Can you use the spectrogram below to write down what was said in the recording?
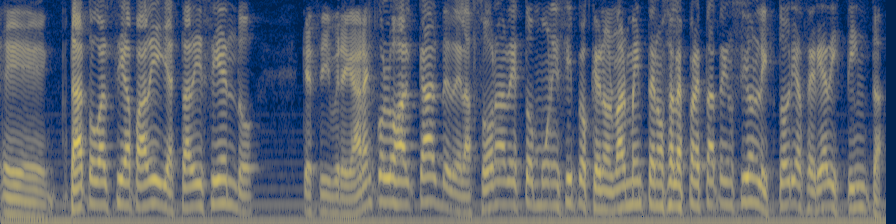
eh, Tato García Padilla está diciendo que si bregaran con los alcaldes de la zona de estos municipios que normalmente no se les presta atención, la historia sería distinta.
